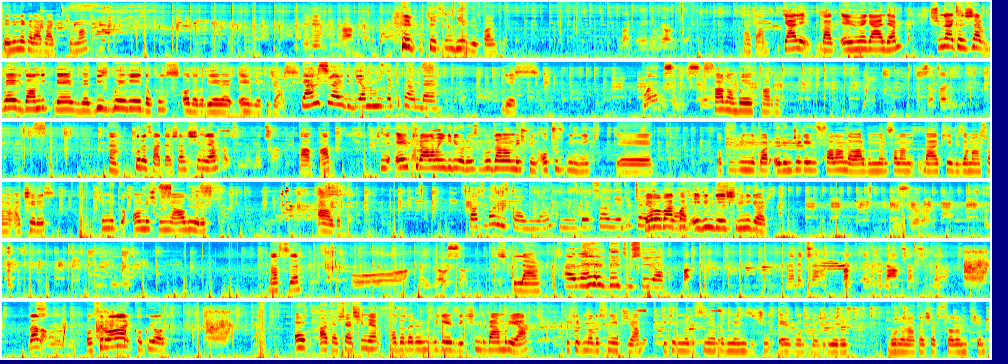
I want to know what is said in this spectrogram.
senin ne kadar takipçin var? benim bilmem. Kesin birdir kanka. Bakmayı bilmiyorum ki. Ha tamam. Gel bak evime geldim. Şimdi arkadaşlar bu ev dandik bir ev ve biz bu evi 9 odalı bir ev, ev yapacağız. Yani şu ev gibi yanımızdaki pembe. Yes. Bu ev mi seninkisi? Pardon bu ev pardon. Zafer. Heh burası arkadaşlar. Şimdi tamam at. Şimdi ev kiralamaya giriyoruz. Buradan 15 bin 30 binlik eee 30 binlik var. Örümcek evi falan da var. Bunları falan belki bir zaman sonra açarız. Şimdiki 15 binliği alıyoruz. Aldık. Kaç paramız kaldı lan? 197 TL. Memo bak var. bak evin değişimini gör. İzliyorum. Nasıl? Oo, hayırlı olsun. Teşekkürler. Abi evde hiçbir şey yok. Bak. Mehmetcan, bak evine ne yapacağım şimdi ya? Lan o, İzliyorum. o sırmalar kokuyor. Evet arkadaşlar şimdi odalarımızı gezdik. Şimdi ben buraya Tekir'in odasını yapacağım. Tekir'in odasını yapabilmemiz için ev moduna giriyoruz. Buradan arkadaşlar salon için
